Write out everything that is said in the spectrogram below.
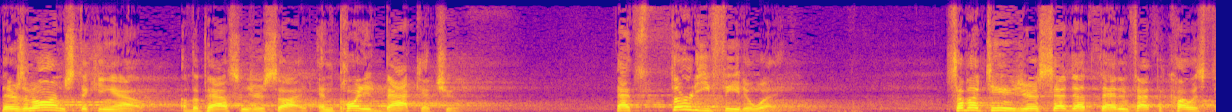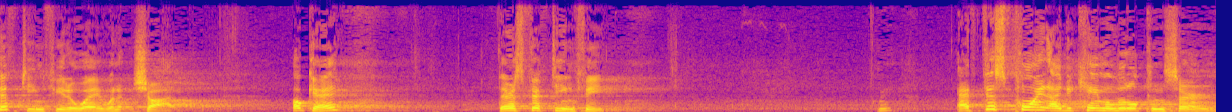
There's an arm sticking out of the passenger side and pointed back at you. That's 30 feet away. Some of the teenagers said that, that in fact the car was 15 feet away when it was shot. Okay, there's 15 feet. At this point, I became a little concerned.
